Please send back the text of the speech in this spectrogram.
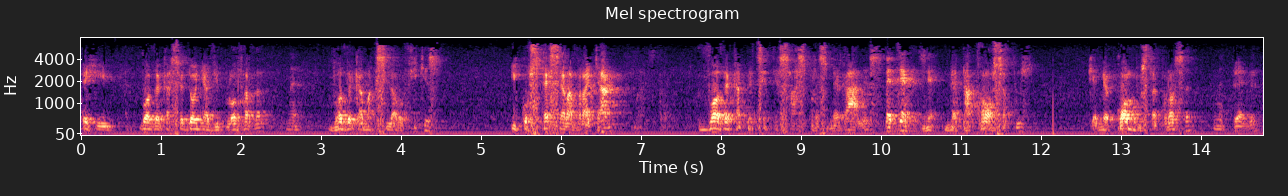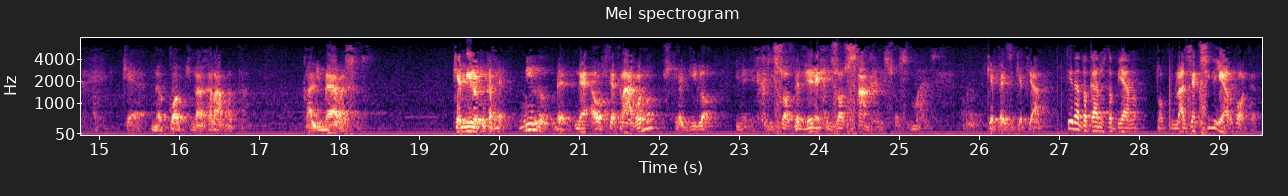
Έχει 12 σεντόνια διπλόφαρδα, Ναι. 12 μαξιλαροθήκες, 24 βρακιά, 12 πετσέτες άσπρες μεγάλες, ναι, με τα κρόσα τους και με κόμπους τα κρόσα, Ναι. και με κόκκινα γράμματα. Καλημέρα σας Και μήλο του καφέ. Μήλο. Ναι, ναι, όχι τετράγωνο, στρογγυλό. Είναι χρυσό, δεν είναι χρυσό σαν χρυσό. Μάλιστα. Και παίζει και πιάνο. Τι να το κάνεις στο πιάνο; Το πουλάζει αξιλία αργότερα.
